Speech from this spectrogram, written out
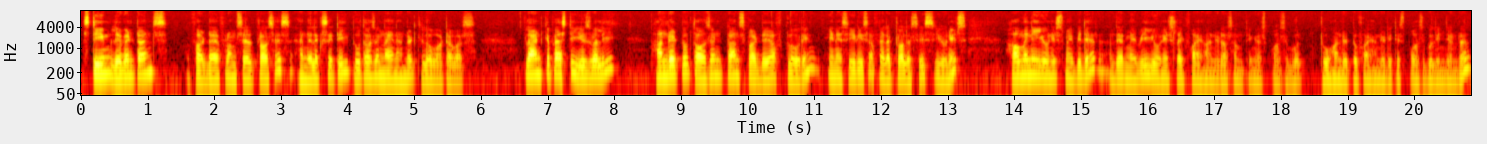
steam 11 tons, for diaphragm cell process and electricity 2900 kilowatt hours. Plant capacity usually 100 to 1000 tons per day of chlorine in a series of electrolysis units. How many units may be there? There may be units like 500 or something as possible, 200 to 500 it is possible in general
